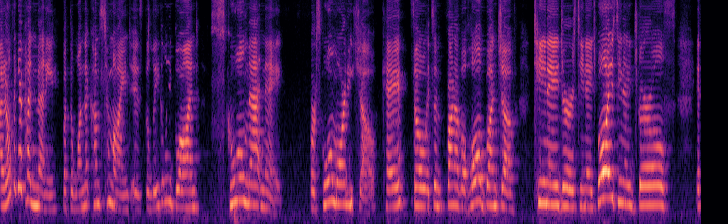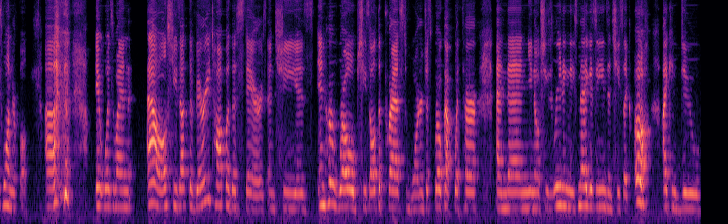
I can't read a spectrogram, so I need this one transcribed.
I don't think I've had many, but the one that comes to mind is the Legally Blonde school matinee or school morning show. Okay. So it's in front of a whole bunch of teenagers, teenage boys, teenage girls. It's wonderful. Uh, it was when Elle, she's at the very top of the stairs and she is in her robe. She's all depressed. Warner just broke up with her. And then, you know, she's reading these magazines and she's like, oh, I can do,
